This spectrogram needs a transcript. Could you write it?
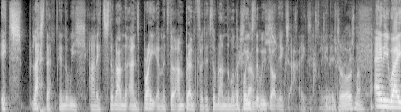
It's Leicester in the week, and it's the random and Brighton, it's the and Brentford, it's the random other West points that we've dropped. Exactly, exactly. It It draws, man. Anyway,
